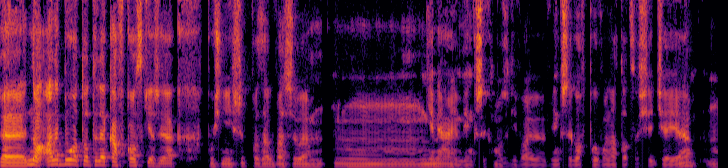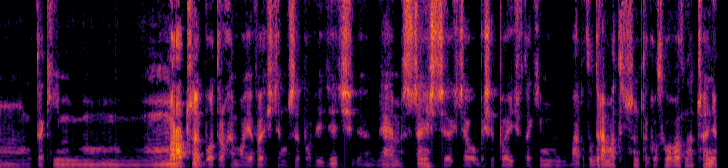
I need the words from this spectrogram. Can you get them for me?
E, no, ale było to tyle kawkowskie, że jak później szybko zauważyłem, mm, nie miałem większych możliwości, większego wpływu na to, co się dzieje. Mm, takim mroczne było trochę moje wejście, muszę powiedzieć. Miałem szczęście, chciałoby się powiedzieć, w takim bardzo dramatycznym tego słowa znaczeniu.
